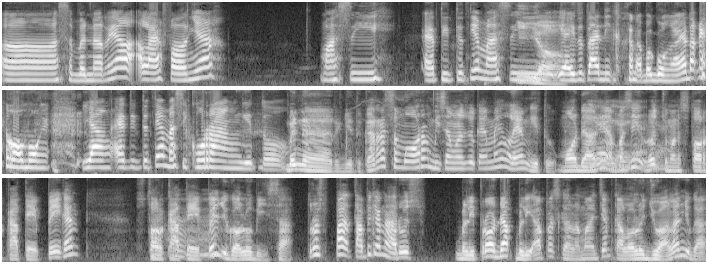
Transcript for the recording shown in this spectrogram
eh, sebenarnya levelnya masih attitude-nya masih Iya. ya itu tadi kenapa gua nggak enak ya ngomongnya? Yang attitude-nya masih kurang gitu. Bener gitu. Karena semua orang bisa masuk MLM gitu. Modalnya Iya, apa iya, sih? iya, lo iya. cuma store KTP kan? Store KTP juga lo bisa. Terus pak tapi kan harus beli produk beli apa segala macam. Kalau lo jualan juga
